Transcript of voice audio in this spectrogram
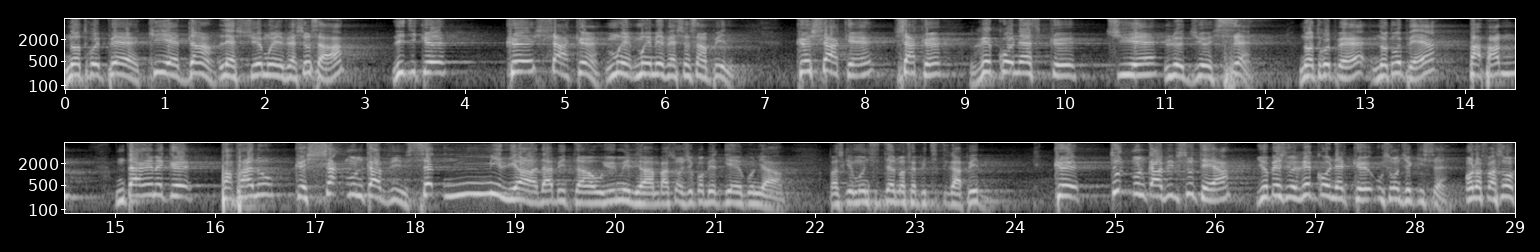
notre Père qui est dans les cieux, moi, mes version ça, hein, il dit que, que chacun, moi, mes versions sans pile, que chacun, chacun reconnaisse que tu es le Dieu saint. Notre Père, notre Père, papa, nous que papa nous, que chaque monde qui vit, 7 milliards d'habitants ou 8 milliards, je ne sais combien de qu'on a, parce que le monde tellement fait petit rapide, que tout le monde qui vit sur terre, il a besoin de reconnaître que ou son Dieu qui saint. En l'autre façon,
